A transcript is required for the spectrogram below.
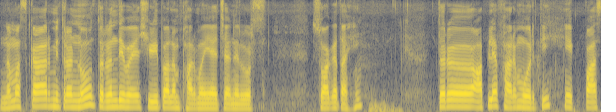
नमस्कार मित्रांनो तर रंदेबाया शेळीपालन फार्म या चॅनलवर स्वागत आहे. तर आपल्या फार्मवरती एक पाच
